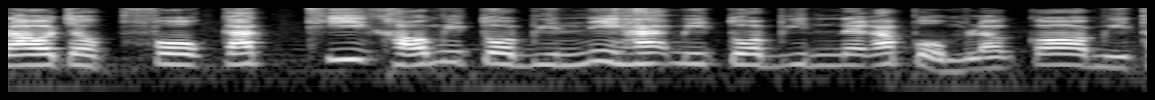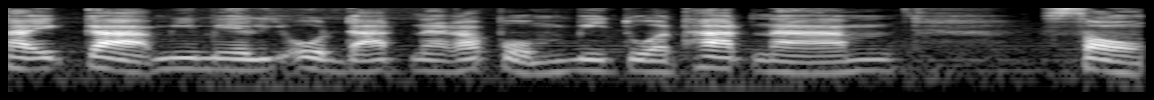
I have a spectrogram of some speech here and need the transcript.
เราจะโฟกัสที่เขามีตัวบินนี่ฮะ มีตัวบินนะครับผม แล้วก็มีไทกะ มีเมริโอดัสนะครับผม มีตัวธาตุน้ำ สอง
